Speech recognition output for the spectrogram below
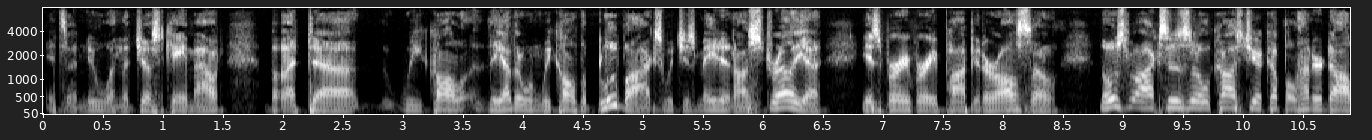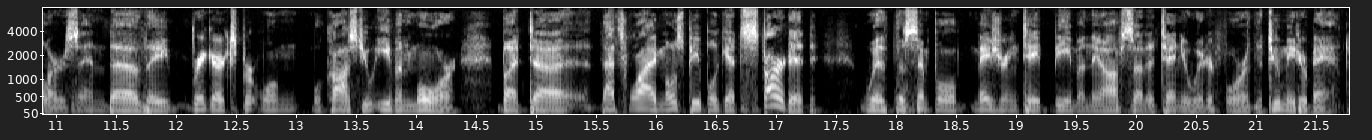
It's a new one that just came out, but uh, we call the other one we call the Blue Box, which is made in Australia, is very very popular. Also, those boxes will cost you a couple hundred dollars, and uh, the Rig Expert one will cost you even more. But uh, that's why most people get started with the simple measuring tape beam and the offset attenuator for the two meter band.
